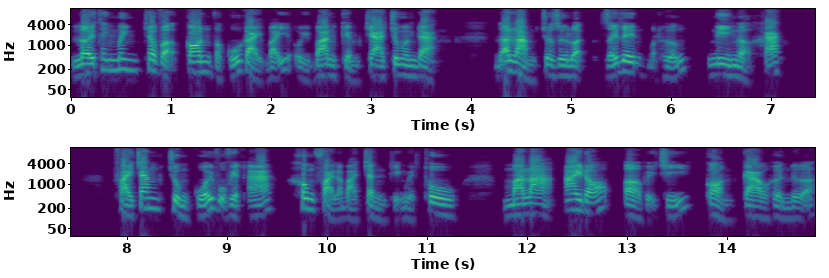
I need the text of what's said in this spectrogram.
Lời thanh minh cho vợ con và cú gải bẫy Ủy ban Kiểm tra Trung ương Đảng đã làm cho dư luận dấy lên một hướng nghi ngờ khác. Phải chăng chùm cuối vụ Việt Á không phải là bà Trần Thị Nguyệt Thu, mà là ai đó ở vị trí còn cao hơn nữa?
